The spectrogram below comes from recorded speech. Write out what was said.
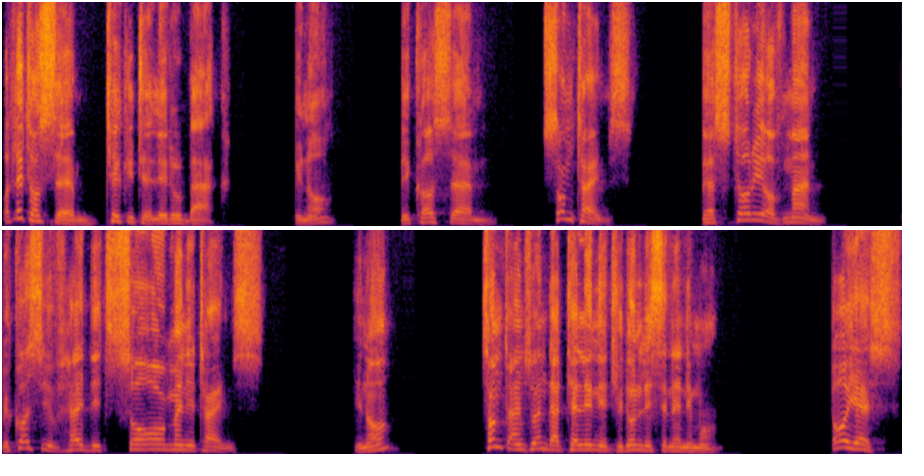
But let us um, take it a little back, you know, because um, sometimes the story of man, because you've heard it so many times, you know, sometimes when they're telling it, you don't listen anymore. Oh, yes,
